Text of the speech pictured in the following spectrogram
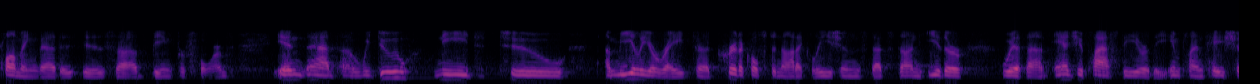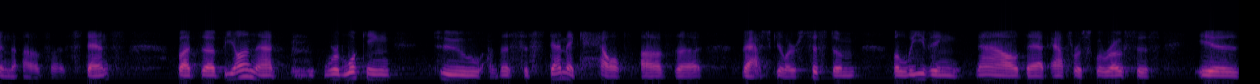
plumbing that is uh, being performed, in that uh, we do need to ameliorate uh, critical stenotic lesions that's done either with uh, angioplasty or the implantation of uh, stents. But uh, beyond that, we're looking to the systemic health of the vascular system, believing now that atherosclerosis is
